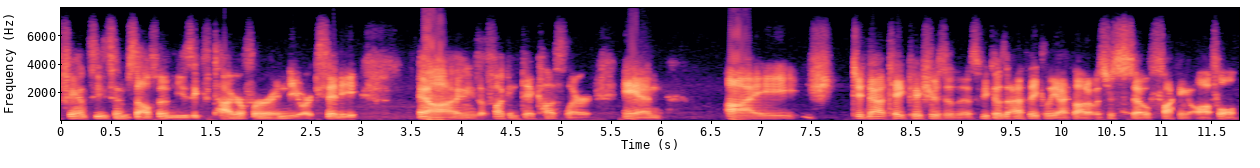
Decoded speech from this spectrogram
fancies himself a music photographer in New York City. Uh, and he's a fucking dick hustler. And I sh- did not take pictures of this because ethically I thought it was just so fucking awful.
